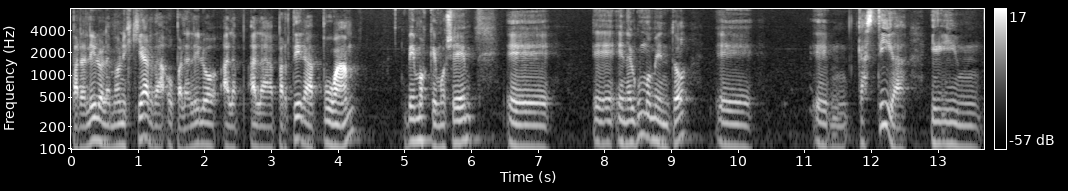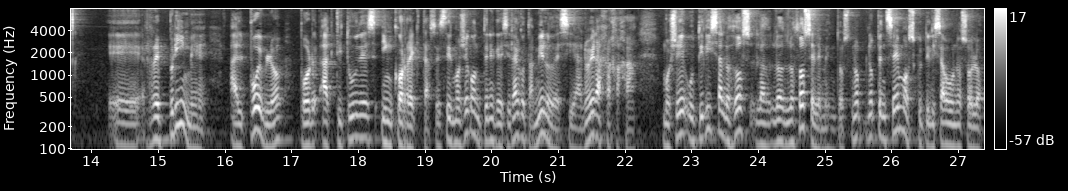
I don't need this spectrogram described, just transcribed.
paralelo a la mano izquierda o paralelo a la, partera Puam, vemos que Moshe eh, eh, en algún momento castiga y eh, reprime al pueblo por actitudes incorrectas. Es decir, Moshe cuando tenía que decir algo también lo decía, no era jajaja. Moshe utiliza los dos, los, dos elementos, no, pensemos que utilizaba uno solo,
